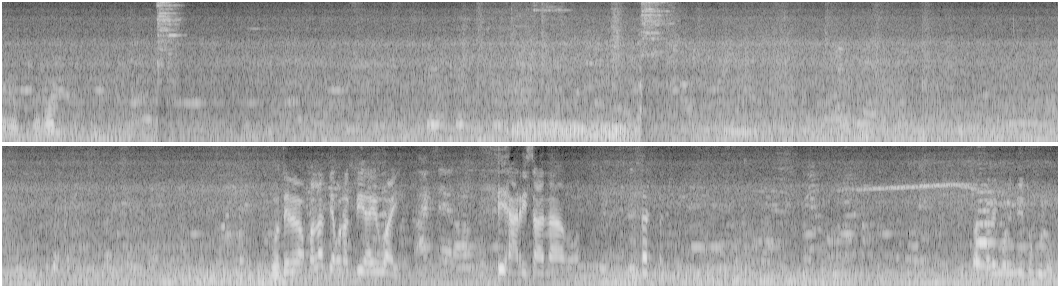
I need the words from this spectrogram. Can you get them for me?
Durog-durog. Buti na lang pala, di ako nag-DIY. Yari sana ako. Tanggalin mo rin dito gulong.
